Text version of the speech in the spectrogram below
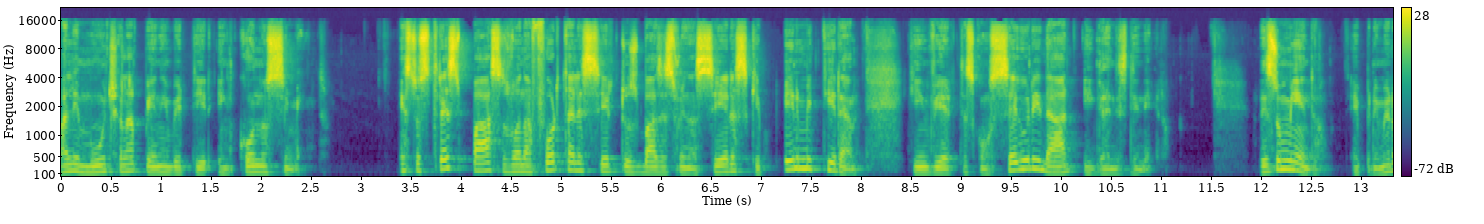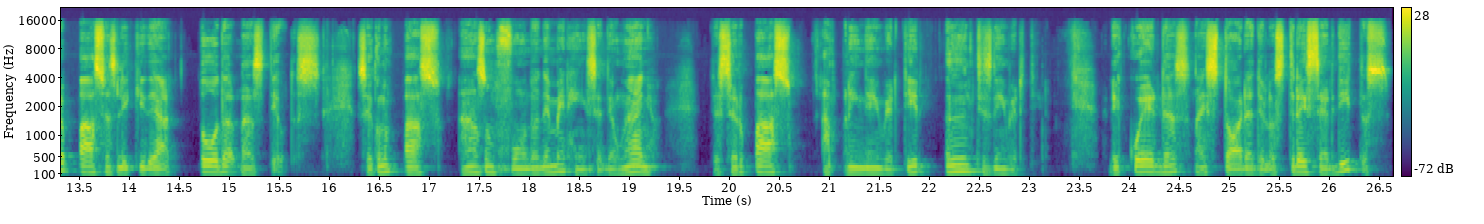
Vale muito a pena invertir em conhecimento. Estes três passos vão fortalecer tus bases financeiras que permitirão que inviertas com segurança e ganhes dinheiro. Resumindo, o primeiro passo é liquidar todas as deudas. Segundo passo, haz um fundo de emergência de um ano. Terceiro passo, aprende a invertir antes de invertir. ¿Recuerdas a história de los três cerditos?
